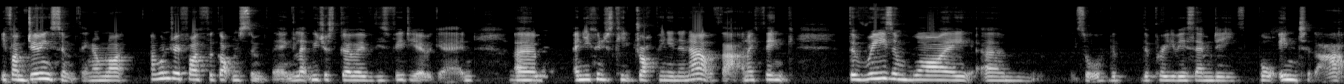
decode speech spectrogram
if I'm doing something, I'm like, I wonder if I've forgotten something. Let me just go over this video again, um, and you can just keep dropping in and out of that. And I think the reason why um, sort of the, the previous MDs bought into that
